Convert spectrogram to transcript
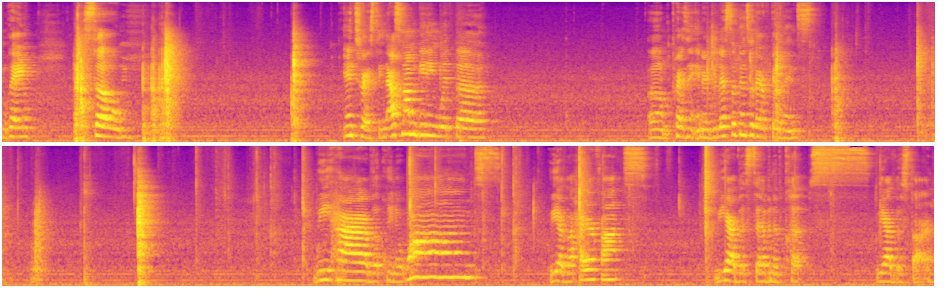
Okay? So interesting. That's what i'm getting with the um, present energy. Let's look into their feelings We have the Queen of Wands. We have the Hierophants. We have the Seven of Cups. We have the Star.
